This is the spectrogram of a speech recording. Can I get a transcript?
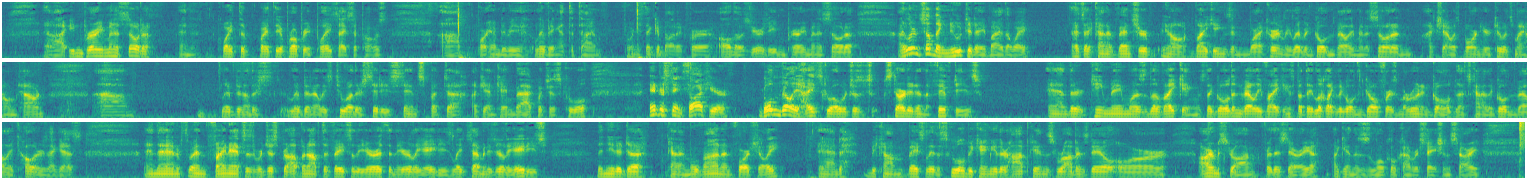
Uh, Eden Prairie, Minnesota, and quite the quite the appropriate place, I suppose, um, for him to be living at the time. When you think about it, for all those years, Eden Prairie, Minnesota. I learned something new today, by the way, as I kind of venture, you know, Vikings and where I currently live in Golden Valley, Minnesota. And actually, I was born here too. It's my hometown. Um, lived in other lived in at least two other cities since, but uh, again came back, which is cool. Interesting thought here. Golden Valley High School, which was started in the 50s, and their team name was the Vikings, the Golden Valley Vikings, but they look like the Golden Gophers, maroon and gold. That's kind of the Golden Valley colors, I guess. And then when finances were just dropping off the face of the earth in the early 80s, late 70s, early 80s, they needed to kind of move on, unfortunately, and become basically the school became either Hopkins, Robbinsdale, or Armstrong for this area. Again, this is a local conversation, sorry.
